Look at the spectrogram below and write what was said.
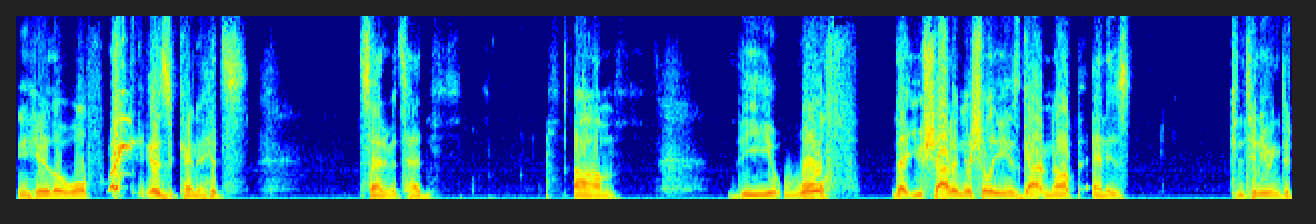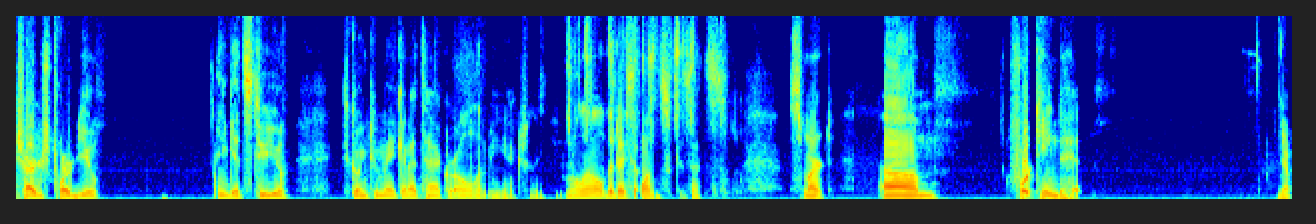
You hear the wolf as it kind of hits side of its head. Um, the wolf that you shot initially has gotten up and is continuing to charge toward you. He gets to you. He's going to make an attack roll. Let me actually roll all the dice at once because that's smart. Um, 14 to hit. Yep.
